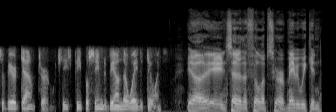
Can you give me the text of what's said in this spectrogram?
severe downturn, which these people seem to be on their way to doing. you know, instead of the Phillips curve, maybe we can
